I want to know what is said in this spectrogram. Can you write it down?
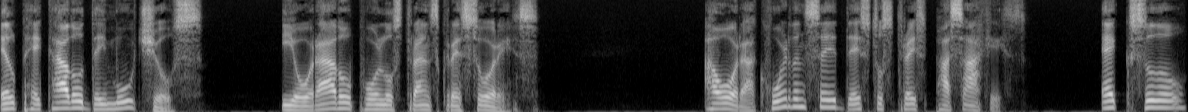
el pecado de muchos y orado por los transgresores. Ahora, acuérdense de estos tres pasajes. Éxodo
